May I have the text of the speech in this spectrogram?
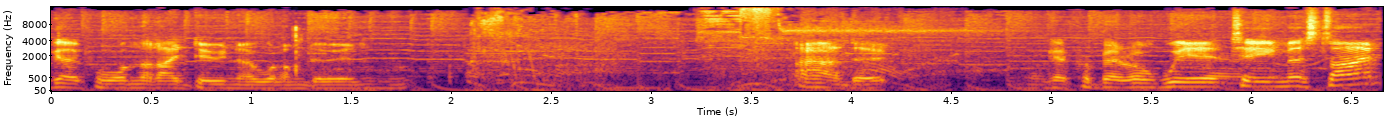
Gonna go for one that I do know what I'm doing. I do. I'll go for a bit of a weird team this time.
